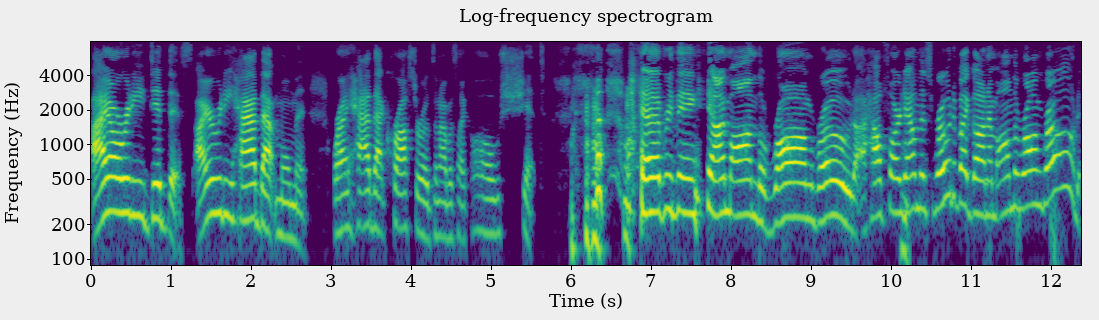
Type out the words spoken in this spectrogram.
I already did this. I already had that moment where i had that crossroads and i was like oh shit. Everything i'm on the wrong road. How far down this road have i gone? I'm on the wrong road.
